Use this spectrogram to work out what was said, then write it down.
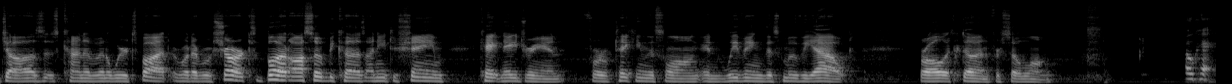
Jaws is kind of in a weird spot or whatever with sharks, but also because I need to shame Kate and Adrian for taking this long and leaving this movie out for all it's done for so long. Okay,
